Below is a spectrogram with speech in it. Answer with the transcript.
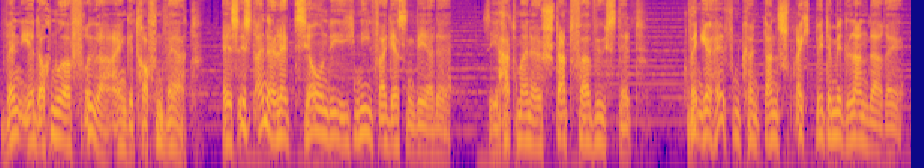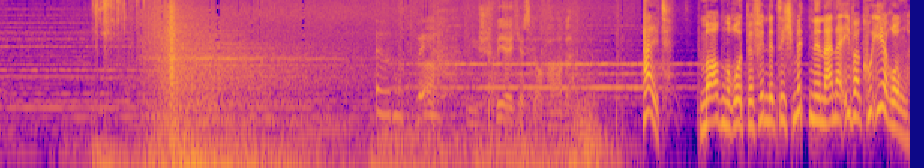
wenn ihr doch nur früher eingetroffen wärt. Es ist eine Lektion, die ich nie vergessen werde. Sie hat meine Stadt verwüstet. Wenn ihr helfen könnt, dann sprecht bitte mit Landare. Wie schwer ich es doch habe. Halt! Morgenrot befindet sich mitten in einer Evakuierung.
